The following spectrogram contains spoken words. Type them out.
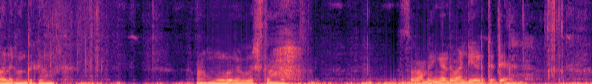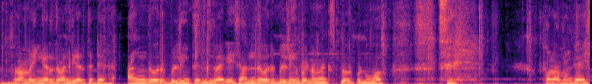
ஆளுக்கு வந்திருக்காங்க. மூணு ரவர்ஸ் தான். ஸோ நம்ம இங்கேருந்து வண்டி எடுத்துகிட்டு ஸோ நம்ம இங்கேருந்து வண்டி எடுத்துகிட்டு அங்கே ஒரு பில்டிங் தெரிஞ்சுதா கைஸ் அந்த ஒரு பில்டிங் போய் நம்ம எக்ஸ்ப்ளோர் பண்ணுவோம். சரி போகலாமா கைஸ்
